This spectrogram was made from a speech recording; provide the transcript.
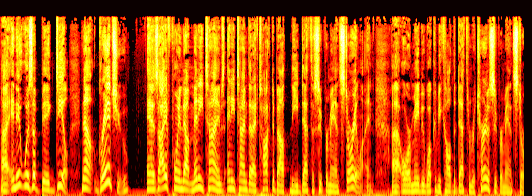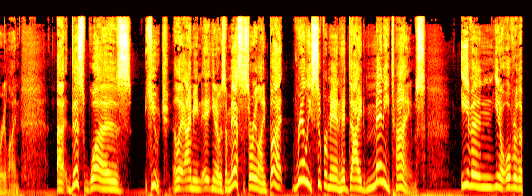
Uh, and it was a big deal. Now grant you as I've pointed out many times, anytime that I've talked about the Death of Superman storyline, uh, or maybe what could be called the Death and Return of Superman storyline, uh, this was huge. I mean, it, you know, it was a massive storyline, but really, Superman had died many times, even you know over the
